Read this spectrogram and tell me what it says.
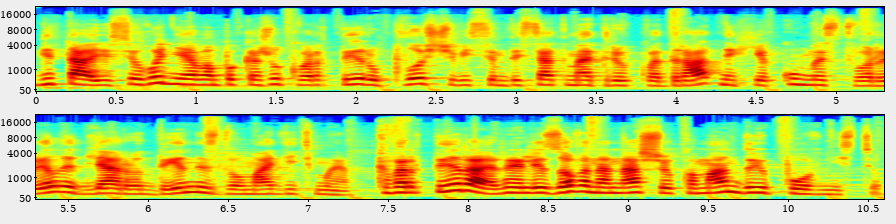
Вітаю! Сьогодні я вам покажу квартиру площу 80 метрів квадратних, яку ми створили для родини з двома дітьми. Квартира реалізована нашою командою повністю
